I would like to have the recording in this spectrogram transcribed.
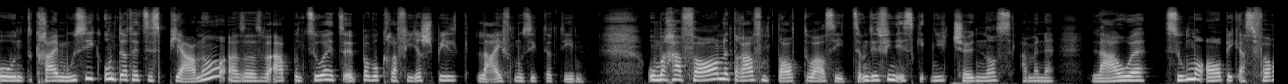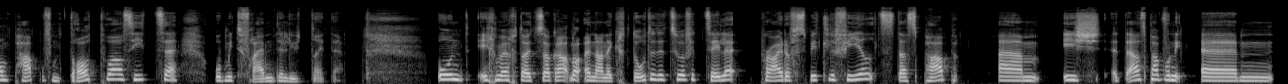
und keine Musik. Und dort hat es ein Piano, also ab und zu hat es jemanden, der Klavier spielt, Live-Musik dort drin. Und man kann vorne drauf am Trottoir sitzen. Und ich finde, es gibt nichts Schöneres an einem lauen Sommerabend, als vor dem Pub auf dem Trottoir sitzen und mit fremden Leuten reden. Und ich möchte euch jetzt gerade noch eine Anekdote dazu erzählen. Pride of Spitalfields, das Pub, ähm, ist das Pub, wo ich ähm,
